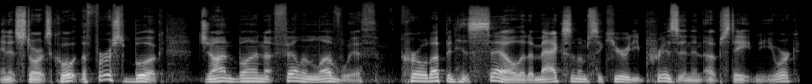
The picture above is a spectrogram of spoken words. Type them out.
and it starts, quote, the first book John Bunn fell in love with curled up in his cell at a maximum security prison in upstate New York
